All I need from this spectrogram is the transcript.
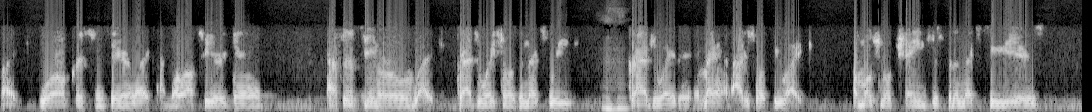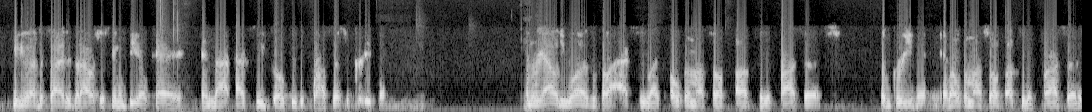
Like we're all Christians here. Like I know I'll see her again after the funeral. Like graduation was the next week. Mm-hmm. Graduated, and man, I just went through like emotional changes for the next two years because I decided that I was just going to be okay and not actually go through the process of grieving. And the reality was, until I actually like opened myself up to the process of grieving and opened myself up to the process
